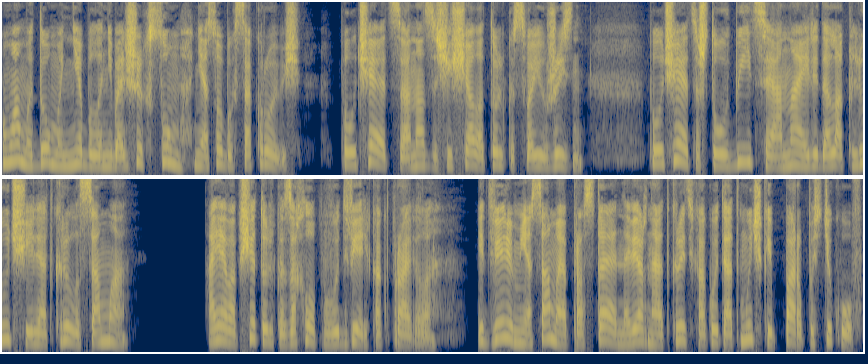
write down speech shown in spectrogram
У мамы дома не было ни больших сумм, ни особых сокровищ. Получается, она защищала только свою жизнь. Получается, что убийце она или дала ключ, или открыла сама. А я вообще только захлопываю дверь, как правило. И дверь у меня самая простая, наверное, открыть какой-то отмычкой пару пустяков.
